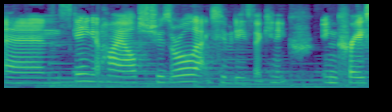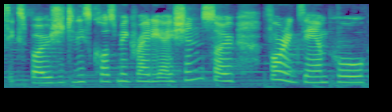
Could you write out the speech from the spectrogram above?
and skiing at high altitudes are all activities that can inc- increase exposure to this cosmic radiation. So, for example,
